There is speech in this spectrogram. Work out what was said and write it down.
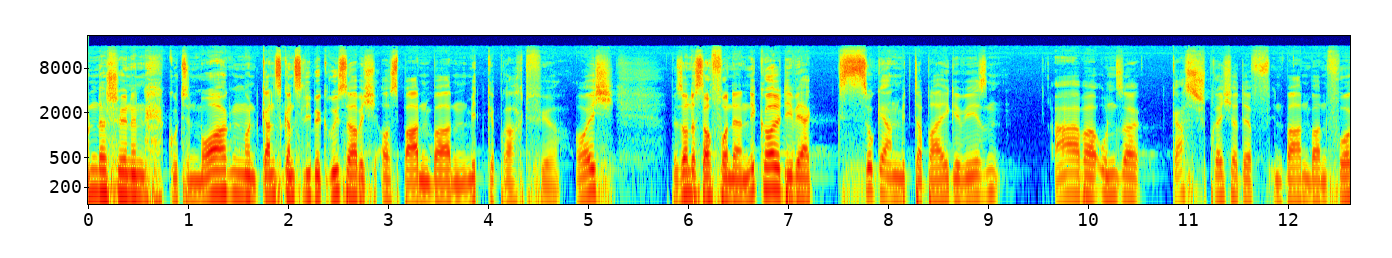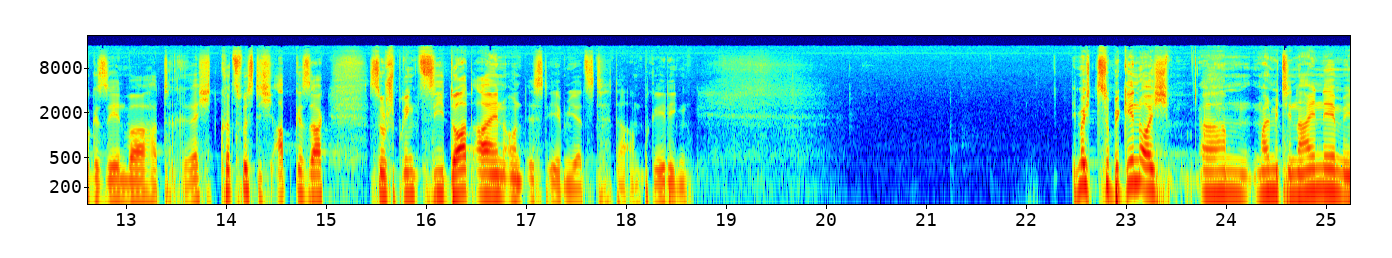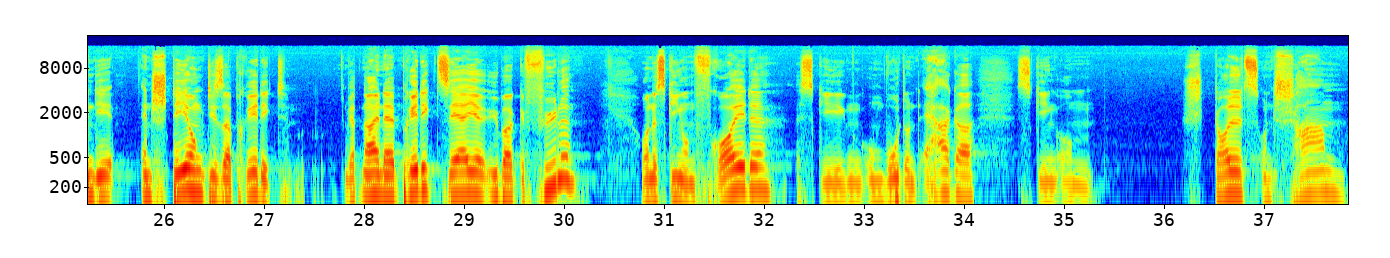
Wunderschönen guten Morgen und ganz, ganz liebe Grüße habe ich aus Baden-Baden mitgebracht für euch. Besonders auch von der Nicole, die wäre so gern mit dabei gewesen. Aber unser Gastsprecher, der in Baden-Baden vorgesehen war, hat recht kurzfristig abgesagt. So springt sie dort ein und ist eben jetzt da am Predigen. Ich möchte zu Beginn euch ähm, mal mit hineinnehmen in die Entstehung dieser Predigt. Wir hatten eine Predigtserie über Gefühle und es ging um Freude, es ging um Wut und Ärger, es ging um Stolz und Scham.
